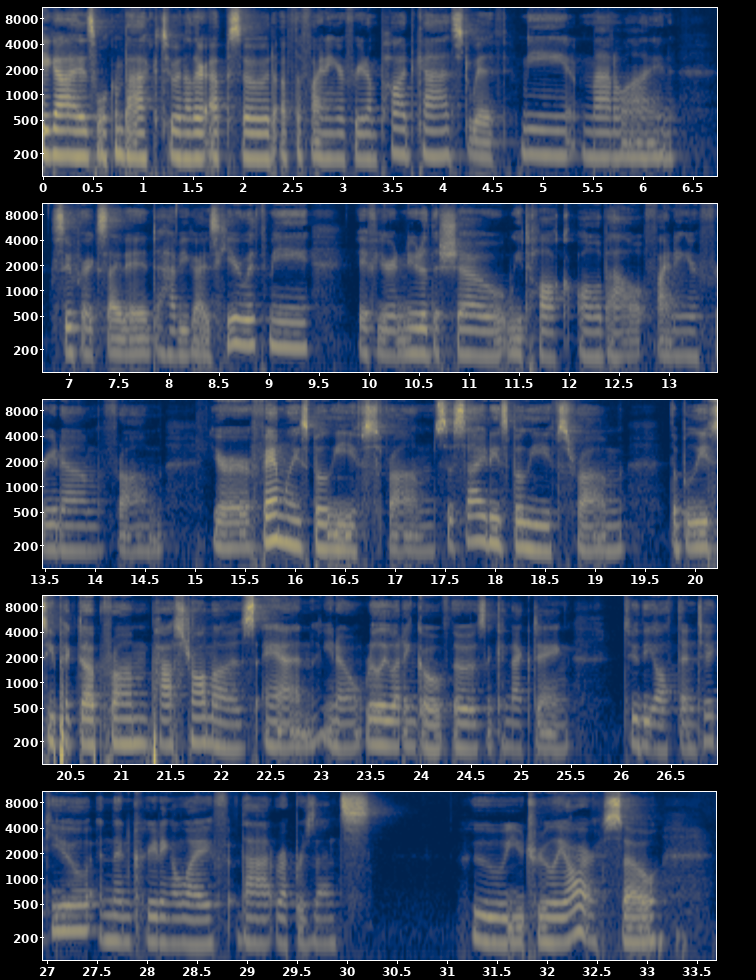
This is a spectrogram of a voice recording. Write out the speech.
Hey guys, welcome back to another episode of the Finding Your Freedom podcast with me, Madeline. Super excited to have you guys here with me. If you're new to the show, we talk all about finding your freedom from your family's beliefs, from society's beliefs, from the beliefs you picked up from past traumas, and you know, really letting go of those and connecting to the authentic you and then creating a life that represents who you truly are. So,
